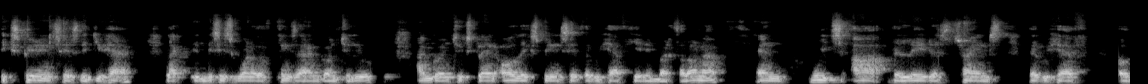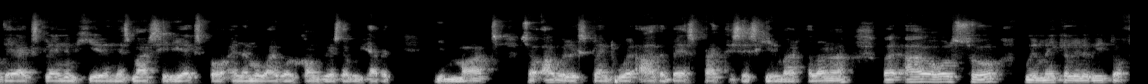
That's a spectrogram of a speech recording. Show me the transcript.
experiences that you have. Like this is one of the things that I'm going to do. I'm going to explain all the experiences that we have here in Barcelona and which are the latest trends that we have or they are explaining here in the Smart City Expo and the Mobile World Congress that we have it in March. So I will explain what are the best practices here in Barcelona, but I also will make a little bit of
